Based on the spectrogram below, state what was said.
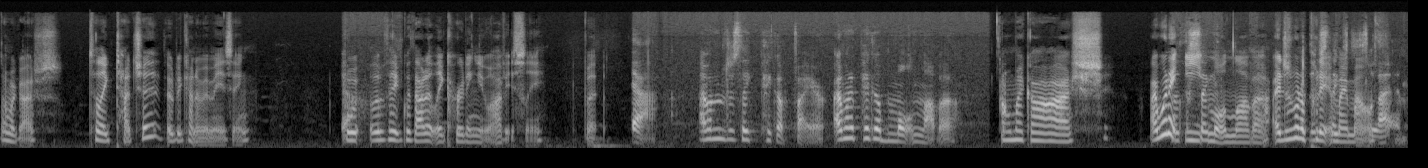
Oh my gosh, to like touch it, that would be kind of amazing. Yeah. W- like without it like hurting you, obviously. But yeah, I want to just like pick up fire. I want to pick up molten lava. Oh my gosh. I want to eat like- molten lava. I just want to put it in like my mouth. Slime.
